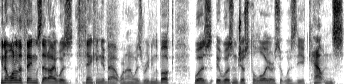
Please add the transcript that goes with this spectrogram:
you know one of the things that I was thinking about when I was reading the book was it wasn't just the lawyers, it was the accountants,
